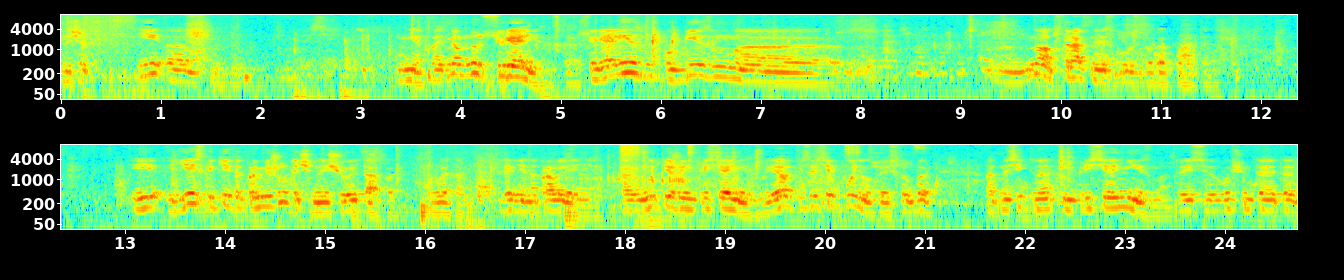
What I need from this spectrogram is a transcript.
Значит, и э, нет, возьмем, ну, сюрреализм, скажем. Сюрреализм, кубизм, э, э, ну, абстрактное искусство какое-то. И есть какие-то промежуточные еще этапы в этом, вернее, направления. Скажем, ну, те же импрессионизмы. Я вот не совсем понял, то есть, как бы, относительно импрессионизма. То есть, в общем-то, это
